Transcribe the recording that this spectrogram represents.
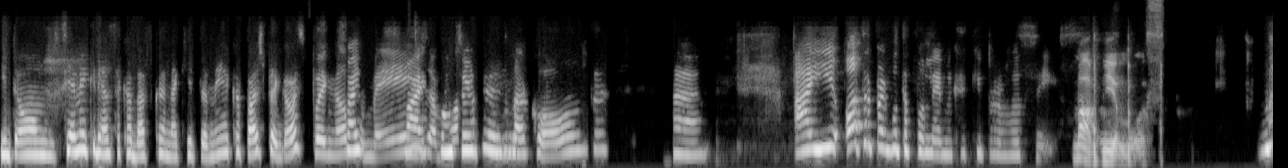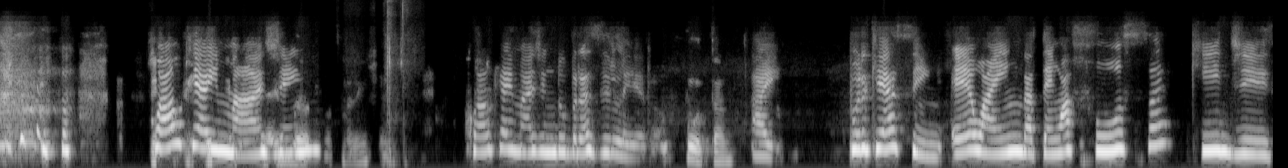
Então, se a minha criança acabar ficando aqui também, é capaz de pegar o espanhol Vai- também, vai, já com bota certeza. tudo na conta. É. Aí, outra pergunta polêmica aqui pra vocês. Mamilos. Qual que é a imagem, enfim. qual que é a imagem do brasileiro? Puta. Aí. Porque assim, eu ainda tenho a fuça que diz,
